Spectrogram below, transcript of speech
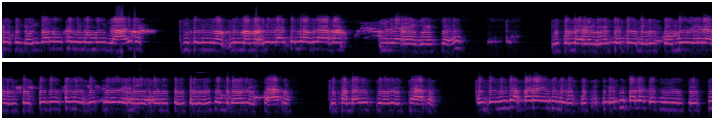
dijo, yo iba en un camino muy largo. Dijo, mi, mi mamá ya que me hablaba y me regresé. Dijo, me regresé, pero le dije, ¿cómo era? Me dijo, este es un señor vestido de negro, me dijo, traía un sombrero de charro. Dijo, anda vestido de charro. Entonces ya para eso, le digo, pues si quieres ir para la casa, me dice, sí.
